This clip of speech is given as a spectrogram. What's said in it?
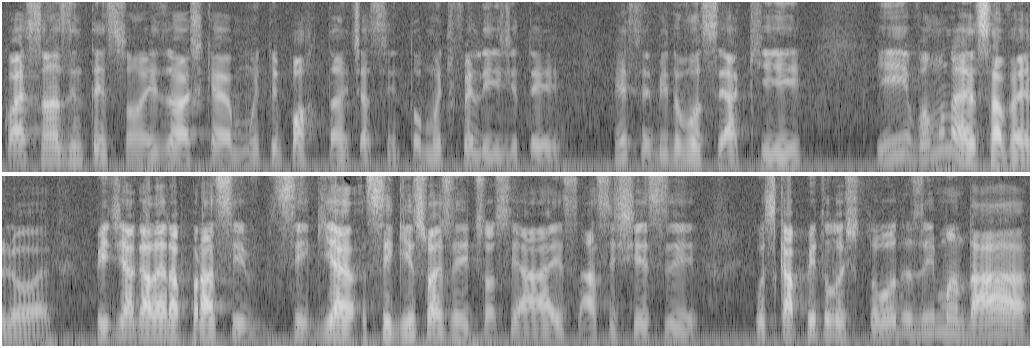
quais são as intenções, eu acho que é muito importante, assim. Tô muito feliz de ter recebido você aqui. E vamos nessa, velho. Pedir a galera pra se seguir, seguir suas redes sociais, assistir esse, os capítulos todos e mandar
